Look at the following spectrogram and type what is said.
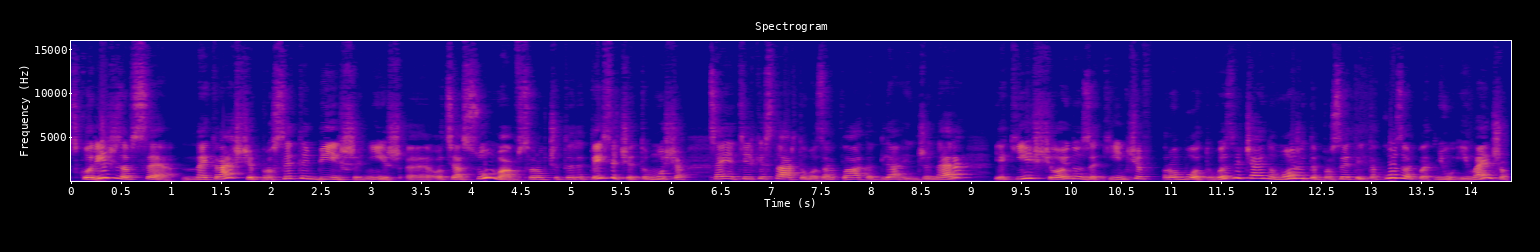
скоріш за все, найкраще просити більше, ніж е, оця сума в 44 тисячі, тому що це є тільки стартова зарплата для інженера, який щойно закінчив роботу. Ви, звичайно, можете просити і таку зарплатню, і меншу,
